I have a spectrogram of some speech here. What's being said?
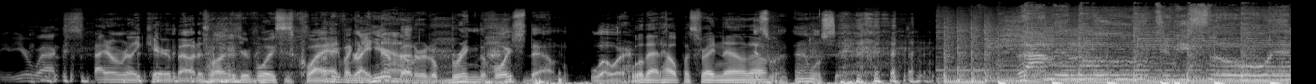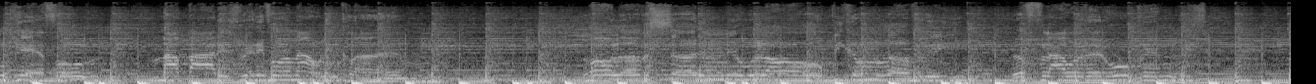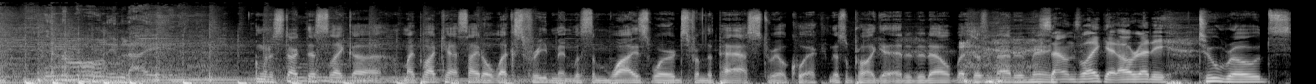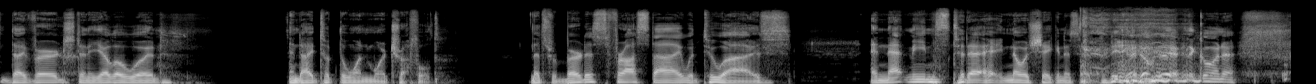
Your earwax, I don't really care about as long as your voice is I quiet think if I can right hear now. better, it'll bring the voice down lower. Will that help us right now, though? This one- eh, we'll see. start this like uh, my podcast idol Lex Fridman with some wise words from the past, real quick. This will probably get edited out, but it doesn't matter to me. Sounds like it already. Two roads diverged in a yellow wood, and I took the one more truffled. That's Robertus Frost Eye with two eyes. And that means today, Noah's shaking his head over there in the corner.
